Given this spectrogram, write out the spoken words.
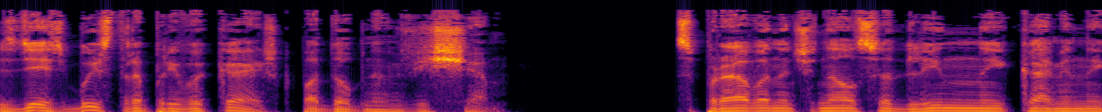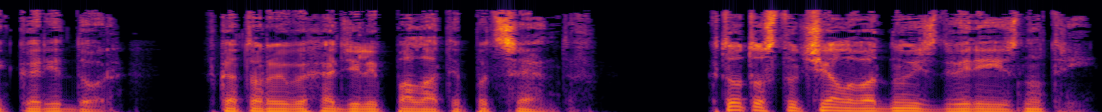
Здесь быстро привыкаешь к подобным вещам. Справа начинался длинный каменный коридор, в который выходили палаты пациентов. Кто-то стучал в одну из дверей изнутри.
